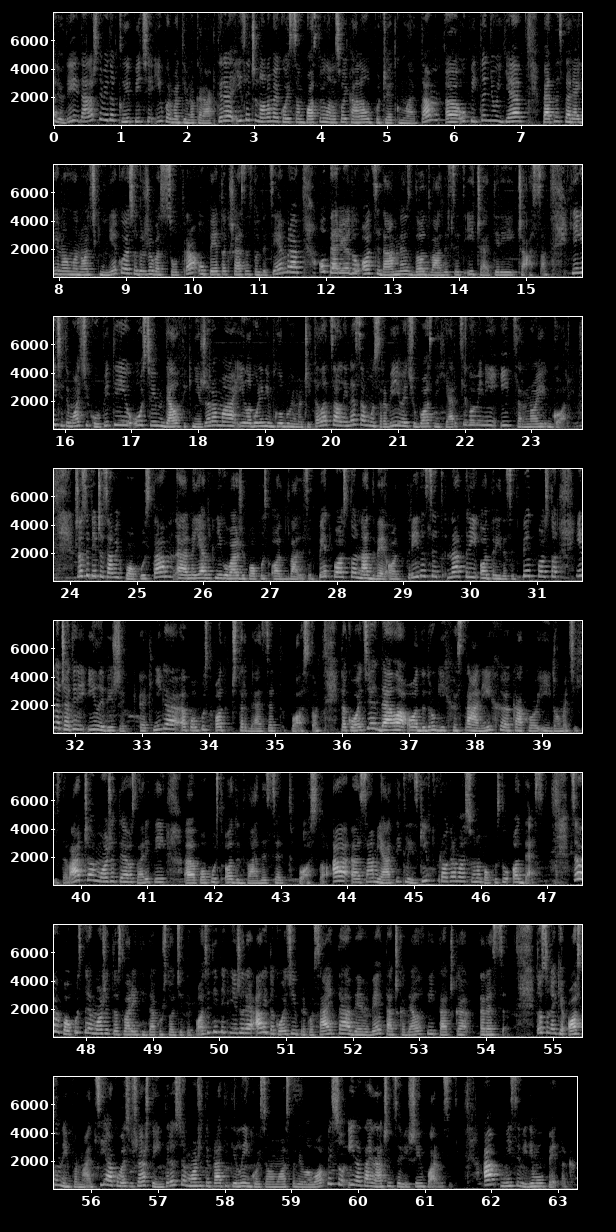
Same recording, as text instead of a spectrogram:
Ćao ljudi, današnji video klip bit će informativnog karaktera i sličan onome koji sam postavila na svoj kanal početkom leta. Uh, u pitanju je 15. regionalna noć knjige koja se održava sutra u petak 16. decembra u periodu od 17 do 24 časa. Knjige ćete moći kupiti u svim Delfi knjižarama i laguninim klubovima čitalaca, ali ne samo u Srbiji, već u Bosni i Hercegovini i Crnoj Gori. Što se tiče samih popusta, uh, na jednu knjigu važi popust od 25%, na dve od 30%, na 3 od 35% i na 4 ili više e, knjiga e, popust od 40%. Također, dela od drugih stranih, e, kako i domaćih izdavača, možete ostvariti popust od 20%, a sami artikli iz gift programa su na popustu od 10%. Sve ove popuste možete ostvariti tako što ćete posjetiti knjižare, ali također i preko sajta www.delfi.rs. To su neke osnovne informacije, ako vas još nešto interesuje, možete pratiti link koji sam vam ostavila u opisu i na taj način se više informisati. A mi se vidimo u petak.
